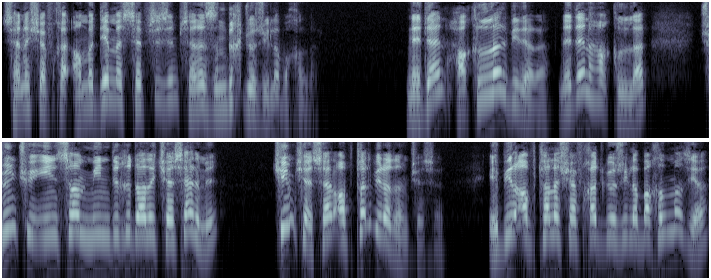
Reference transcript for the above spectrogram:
Sana şefkat ama de mezhepsizim sana zındık gözüyle bakarlar. Neden? Haklılar bir ara. Neden haklılar? Çünkü insan mindiği dalı keser mi? Kim keser? Aptal bir adam keser. E bir aptala şefkat gözüyle bakılmaz ya.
